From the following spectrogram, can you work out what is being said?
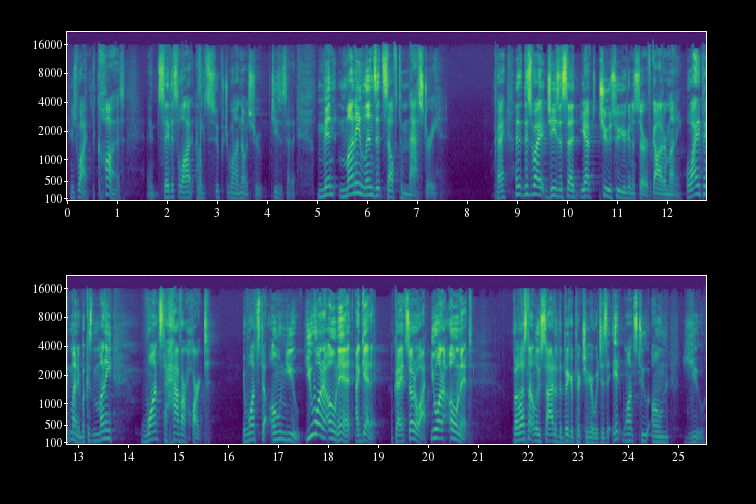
Here's why. Because, and say this a lot, I think it's super true. Well, I know it's true. Jesus said it. Men, money lends itself to mastery. Okay? This is why Jesus said you have to choose who you're going to serve, God or money. Well, why do you pick money? Because money wants to have our heart. It wants to own you. You want to own it. I get it. Okay? So do I. You want to own it. But let's not lose sight of the bigger picture here, which is it wants to own you.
